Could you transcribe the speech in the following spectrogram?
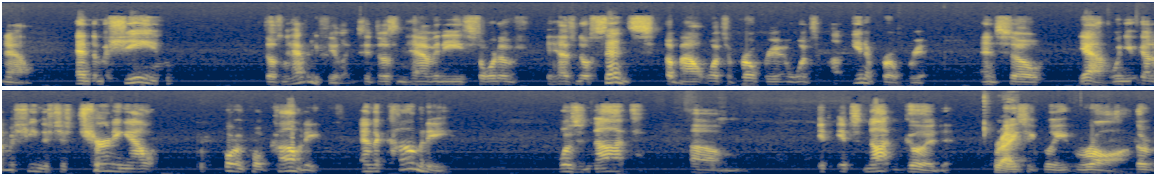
now, and the machine doesn't have any feelings. It doesn't have any sort of. It has no sense about what's appropriate and what's inappropriate. And so, yeah, when you've got a machine that's just churning out quote unquote comedy, and the comedy was not. Um, it, it's not good Right. basically raw. The,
